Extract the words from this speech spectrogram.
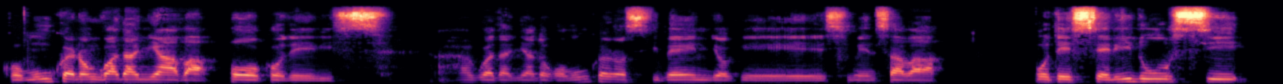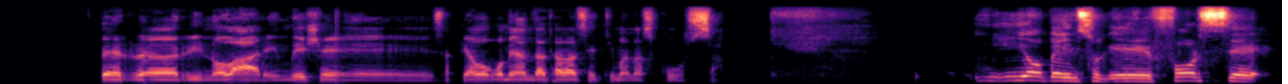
comunque non guadagnava poco Davis, ha guadagnato comunque uno stipendio che si pensava potesse ridursi per rinnovare, invece sappiamo com'è andata la settimana scorsa. Io penso che forse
